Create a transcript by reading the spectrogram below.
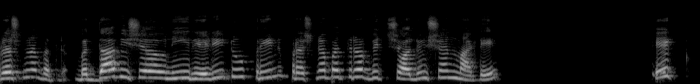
પ્રશ્નપત્ર. બધા વિષયોની રેડી ટુ પ્રિન્ટ પ્રશ્નપત્ર વિથ સોલ્યુશન માટે એક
